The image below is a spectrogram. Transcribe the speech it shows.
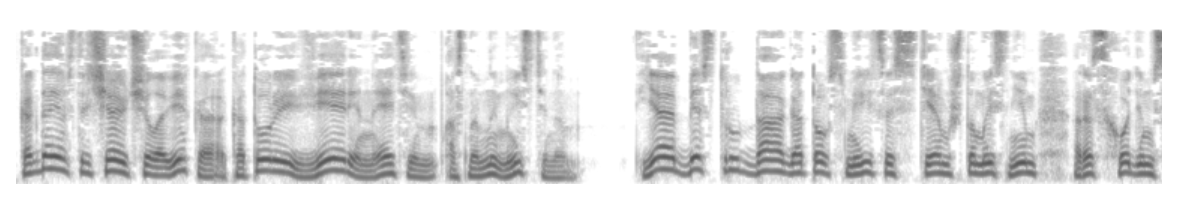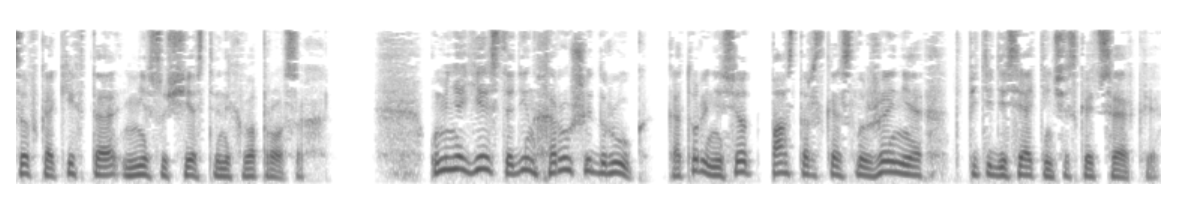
Когда я встречаю человека, который верен этим основным истинам, я без труда готов смириться с тем, что мы с ним расходимся в каких-то несущественных вопросах. У меня есть один хороший друг, который несет пасторское служение в Пятидесятнической церкви.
